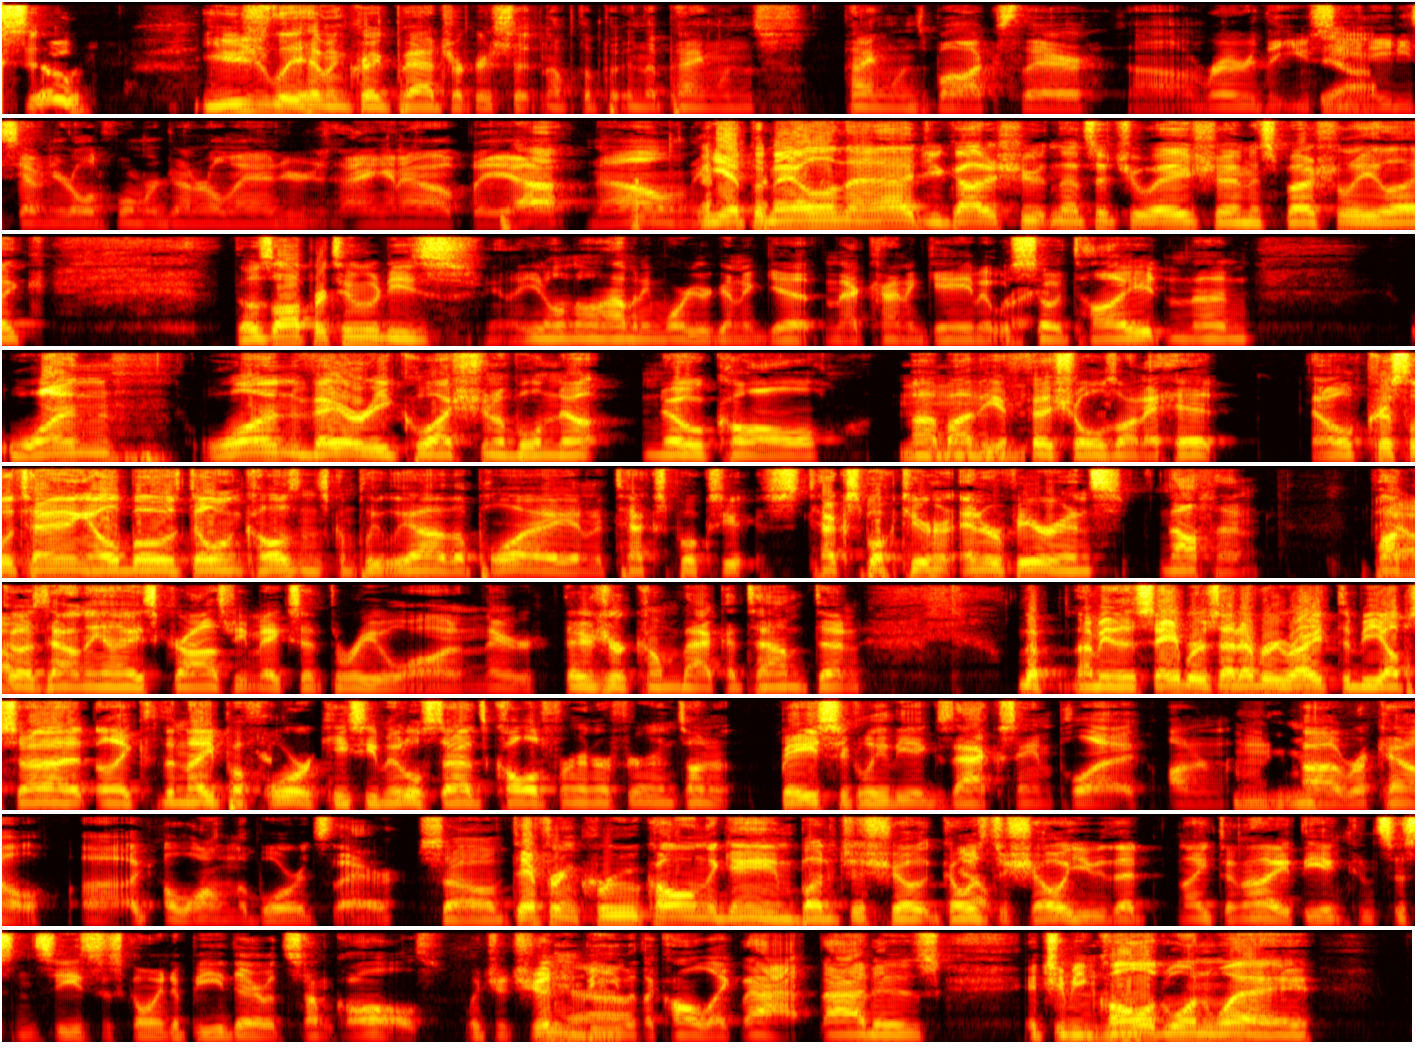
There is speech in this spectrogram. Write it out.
Usually him and Craig Patrick are sitting up the in the Penguins Penguins box there. Uh, rare that you see yeah. an 87 year old former general manager just hanging out. But yeah, no, you hit the nail on the head. You got to shoot in that situation, especially like those opportunities. You, know, you don't know how many more you're going to get in that kind of game. It was right. so tight, and then one one very questionable no no call uh, by the Mm. officials on a hit. You know, Chris Letang elbows Dylan Cozens completely out of the play, and a textbook textbook tier interference. Nothing. Puck Yeah. goes down the ice. Crosby makes it three one. There, there's your comeback attempt. And the, I mean, the Sabres had every right to be upset. Like the night before, Casey Mittelstadt's called for interference on basically the exact same play on Mhm. uh, Rakell uh, along the boards there. So different crew calling the game, but it just show, goes Yeah. to show you that night to night the inconsistencies is going to be there with some calls, which it shouldn't Yeah. be with a call like that. That is, it should be Mhm. called one way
